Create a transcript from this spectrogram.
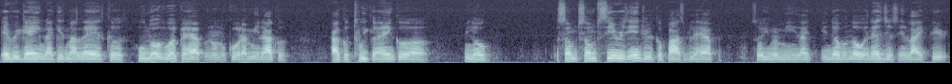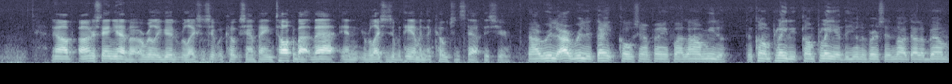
every game like it's my last. Cause who knows what could happen on the court. I mean I could I could tweak an ankle, or, uh, you know, some some serious injury could possibly happen. So you know what I mean? Like you never know, and that's just in life, period. Now, I understand you have a, really good relationship with Coach Champagne. Talk about that and your relationship with him and the coaching staff this year. I really, I really thank Coach Champagne for allowing me to, to come play to come play at the University of North Alabama.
